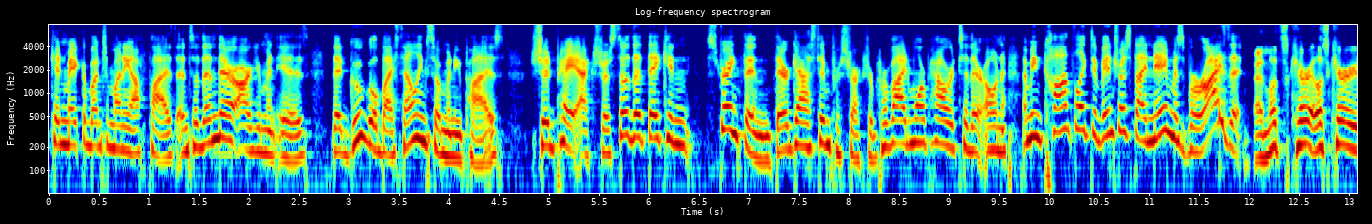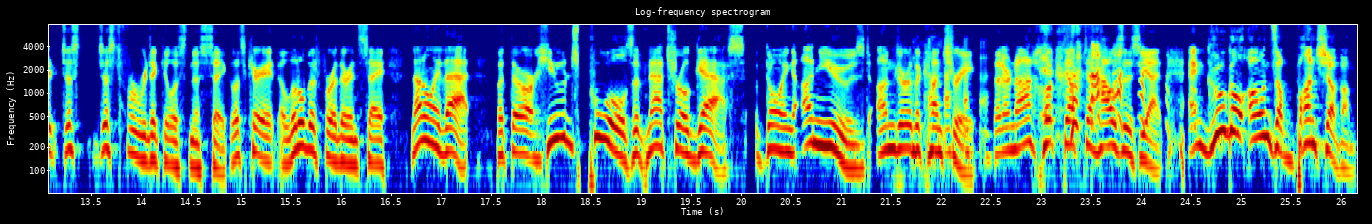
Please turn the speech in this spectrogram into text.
can make a bunch of money off pies. And so then their argument is that Google, by selling so many pies, should pay extra so that they can strengthen their gas infrastructure, provide more power to their own. I mean, conflict of interest, Thy name is Verizon. And let's carry let's carry it just just for ridiculousness sake. Let's carry it a little bit further and say not only that, but there are huge pools of natural gas going unused under the country that are not hooked up to houses yet, and Google owns a bunch of them.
